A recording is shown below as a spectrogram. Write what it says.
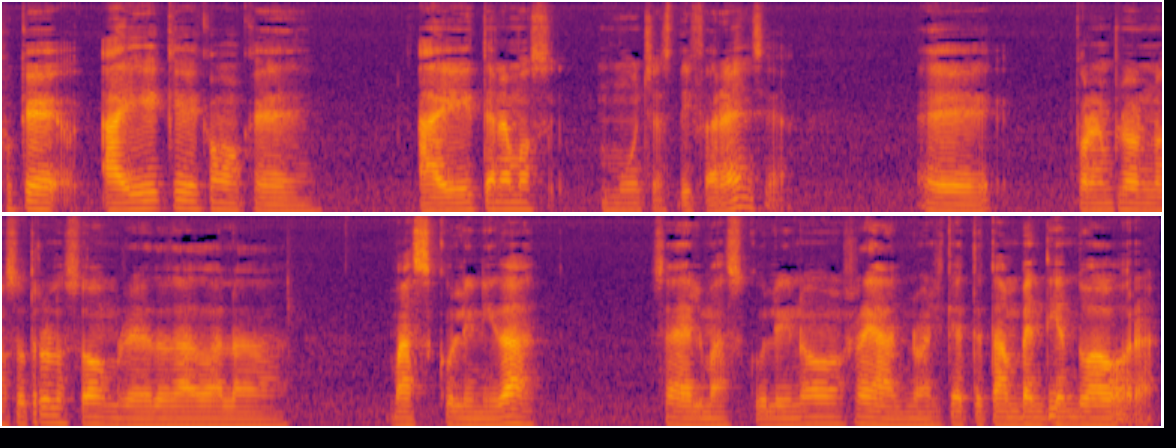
porque ahí es que como que, ahí tenemos muchas diferencias. Eh, por ejemplo, nosotros los hombres, dado a la masculinidad, o sea, el masculino real, no el que te están vendiendo ahora,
